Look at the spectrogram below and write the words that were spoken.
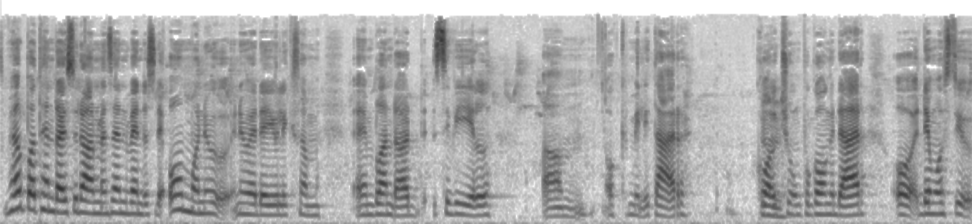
som höll på att hända i Sudan men sen vändes det om och nu, nu är det ju liksom en blandad civil um, och militär koalition mm. på gång där och det måste ju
